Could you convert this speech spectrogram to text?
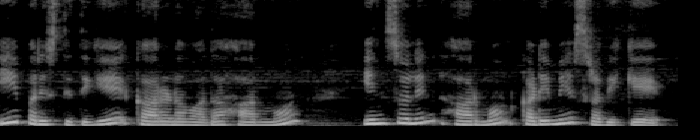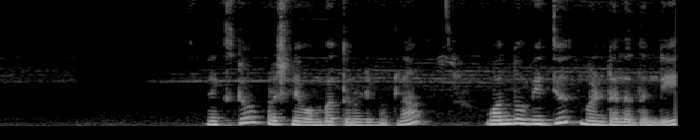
ಈ ಪರಿಸ್ಥಿತಿಗೆ ಕಾರಣವಾದ ಹಾರ್ಮೋನ್ ಇನ್ಸುಲಿನ್ ಹಾರ್ಮೋನ್ ಕಡಿಮೆ ಸ್ರವಿಕೆ. ನೆಕ್ಸ್ಟು ಪ್ರಶ್ನೆ ಒಂಬತ್ತು ನೋಡಿ ಮಕ್ಕಳ. ಒಂದು ವಿದ್ಯುತ್ ಮಂಡಲದಲ್ಲಿ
